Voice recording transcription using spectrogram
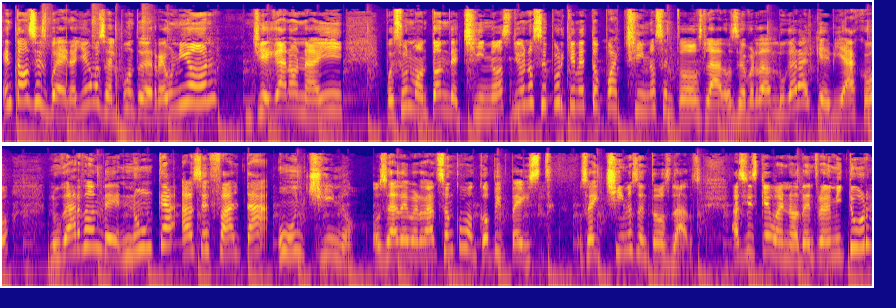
entonces, bueno, llegamos al punto de reunión. Llegaron ahí pues un montón de chinos. Yo no sé por qué me topo a chinos en todos lados, de verdad. Lugar al que viajo, lugar donde nunca hace falta un chino. O sea, de verdad, son como copy-paste. O sea, hay chinos en todos lados. Así es que bueno, dentro de mi tour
